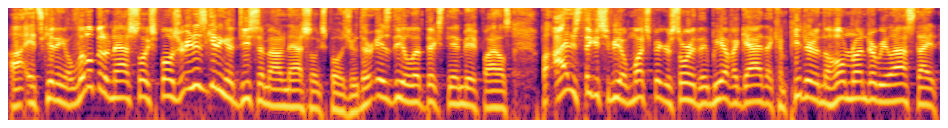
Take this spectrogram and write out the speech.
Uh, it's getting a little bit of national exposure. It is getting a decent amount of national exposure. There is the Olympics, the NBA Finals, but I just think it should be a much bigger story that we have a guy that competed in the home run derby last night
